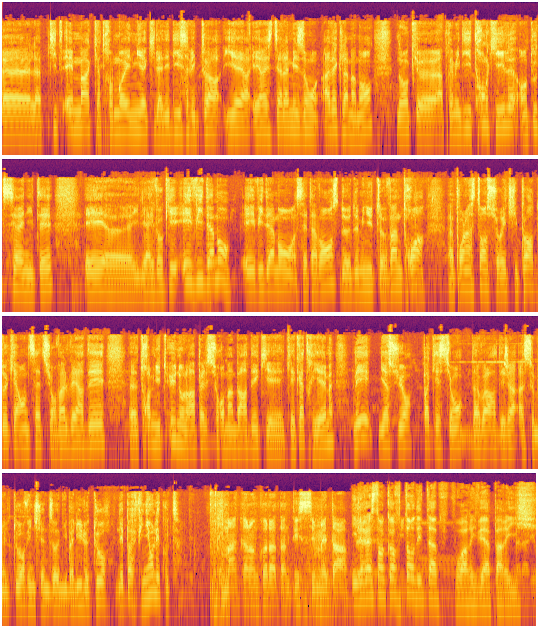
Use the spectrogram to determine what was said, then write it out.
Euh, la petite Emma, 4 mois et demi, à qui il a dédié sa victoire hier, est restée à la maison avec la maman. Donc euh, après-midi tranquille, en toute sérénité. Et euh, il a évoqué évidemment, évidemment cette avance de 2 minutes 23 pour l'instant sur Richie Porte, 2,47 sur Valverde, 3 minutes 1, on le rappelle, sur Romain Bardet qui est, qui est quatrième. Mais bien sûr, pas question d'avoir déjà le tour. Vincenzo Nibali, le tour n'est pas fini, on l'écoute. Il reste encore tant d'étapes pour arriver à Paris.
